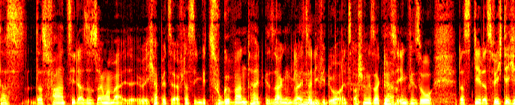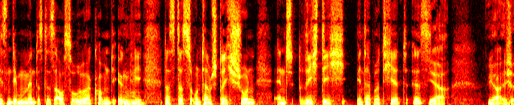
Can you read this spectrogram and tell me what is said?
das, das Fazit, also sagen wir mal, ich habe jetzt ja öfters irgendwie Zugewandtheit gesagt und gleichzeitig, mhm. wie du jetzt auch schon gesagt hast, ja. irgendwie so, dass dir das wichtig ist in dem Moment, dass das auch so rüberkommt irgendwie, mhm. dass das unterm Strich schon richtig interpretiert ist. Ja. Ja, ich,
